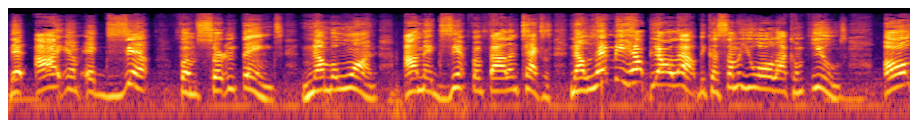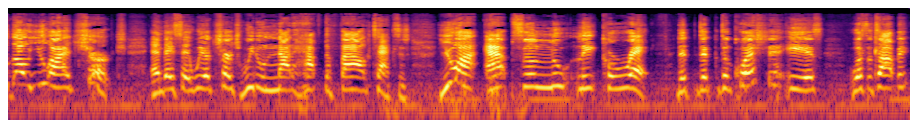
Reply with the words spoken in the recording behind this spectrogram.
that I am exempt from certain things. Number one, I'm exempt from filing taxes. Now, let me help y'all out because some of you all are confused. Although you are a church and they say we're a church, we do not have to file taxes. You are absolutely correct. The, the, the question is, what's the topic?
